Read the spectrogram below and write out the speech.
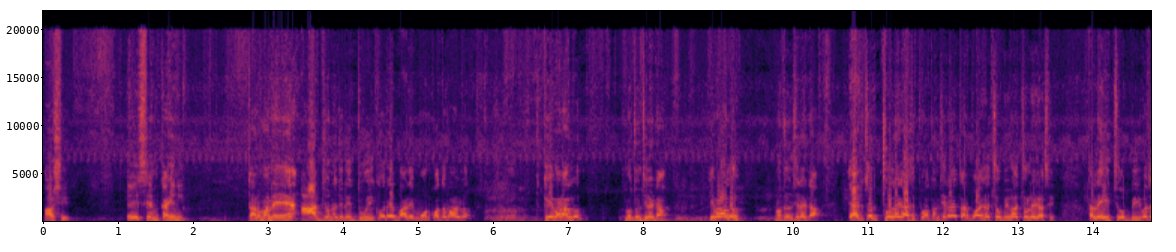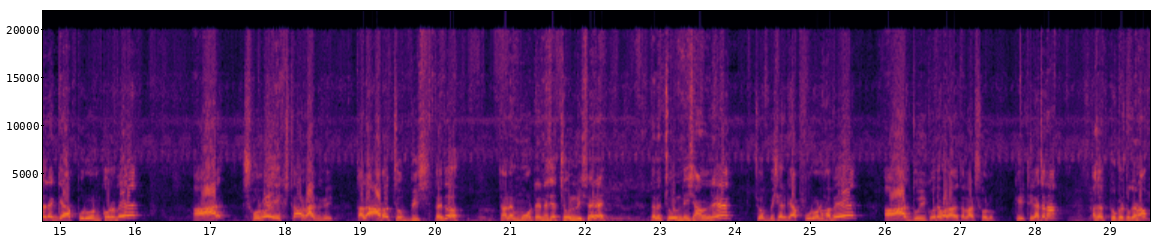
আসে। এই সেম কাহিনী। তার মানে আটজনে যদি দুই করে বাড়ে, মোট কত বাড়লো? কে বাড়ালো? নতুন ছেলেটা। কে বাড়ালো? নতুন ছেলেটা। একজন চলে গেছে, পুরাতন ছেলে, তার বয়স চব্বিশ বছর, চলে গেছে। তাহলে এই চব্বিশ বছরের গ্যাপ পূরণ করবে আর ষোলো এক্সট্রা রাখবে। তাহলে আরও চব্বিশ, তাই তো? তাহলে মোট এনেছে চল্লিশ হ্যাঁ তাহলে চল্লিশ আনলে চব্বিশের গ্যাপ পূরণ হবে আর দুই করে বাড়া বাড়াবে তাহলে আর ষোলো। কি, ঠিক আছে না? আচ্ছা টুকে টুকে নাও।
